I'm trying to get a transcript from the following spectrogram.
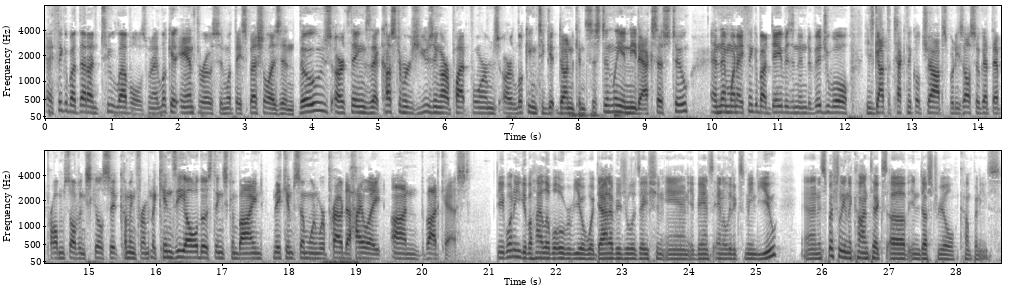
I think about that on two levels. When I look at Anthros and what they specialize in, those are things that customers using our platforms are looking to get done consistently and need access to. And then when I think about Dave as an individual, he's got the technical chops, but he's also got that problem solving skill set coming from McKinsey. All those things combined make him someone we're proud to highlight on the podcast. Dave, why don't you give a high level overview of what data visualization and advanced analytics mean to you, and especially in the context of industrial companies?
